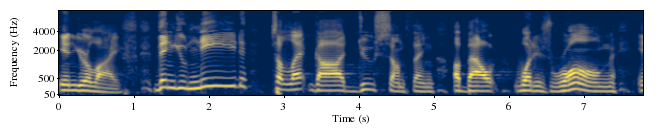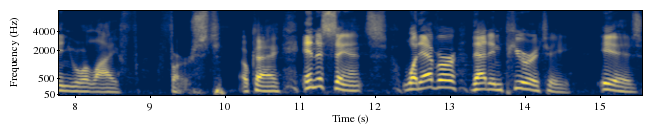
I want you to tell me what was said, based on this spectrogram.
in your life, then you need to let God do something about what is wrong in your life first. Okay? In a sense, whatever that impurity is,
